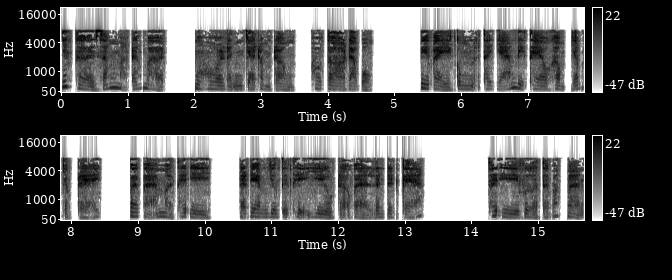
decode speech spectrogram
Nhất thời sắn mặt trắng bệt, mồ hôi lạnh chảy rồng rồng, hô to đau bụng. Vì vậy cung nữ thái giám đi theo không dám chậm trễ, vai vã mời Thế Y, đã đem Dương Tử Thị diều trở về lên trên cá. Thái Y vừa tới bắt mạnh,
